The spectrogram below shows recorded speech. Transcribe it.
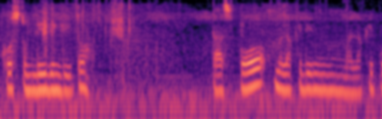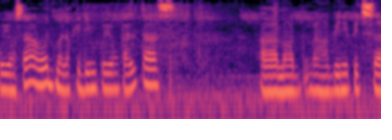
cost of living dito. Taas po, malaki din, malaki po yung sahod, malaki din po yung kaltas. Ah, mga mga benefits sa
